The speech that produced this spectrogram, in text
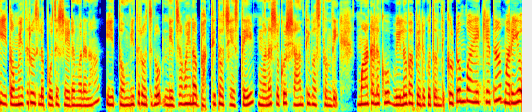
ఈ తొమ్మిది రోజుల పూజ చేయడం వలన ఈ తొమ్మిది రోజులు నిజమైన భక్తితో చేస్తే మనసుకు శాంతి వస్తుంది మాటలకు విలువ పెరుగుతుంది కుటుంబ ఐక్యత మరియు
